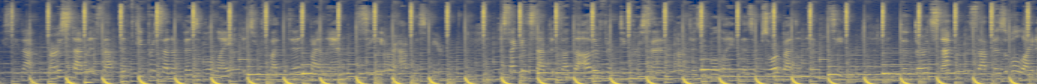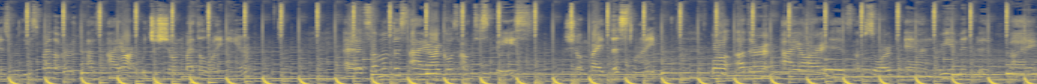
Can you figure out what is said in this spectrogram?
We see that first step is that 50% of visible light is visible light is released by the Earth as IR, which is shown by the line here. And some of this IR goes out to space, shown by this line, while other IR is absorbed and re-emitted by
